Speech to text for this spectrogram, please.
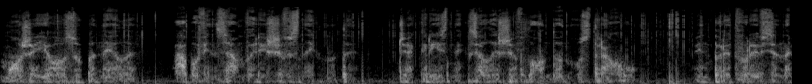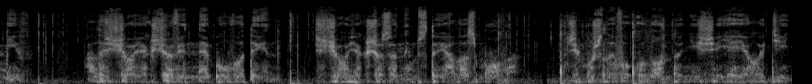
Може, його зупинили, або він сам вирішив зникнути. Джек Різник залишив Лондон у страху. Він перетворився на міф. Але що, якщо він не був один? Що, якщо за ним стояла змова? Чи, можливо, у Лондоні ще є його тінь?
